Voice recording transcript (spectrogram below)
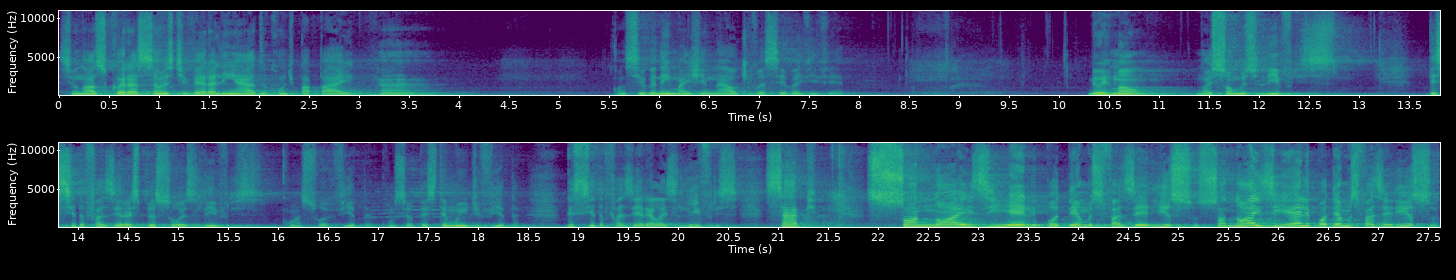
Se o nosso coração estiver alinhado com o de papai, ah, consigo nem imaginar o que você vai viver. Meu irmão, nós somos livres. Decida fazer as pessoas livres com a sua vida, com o seu testemunho de vida. Decida fazer elas livres. Sabe, só nós e Ele podemos fazer isso. Só nós e Ele podemos fazer isso.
